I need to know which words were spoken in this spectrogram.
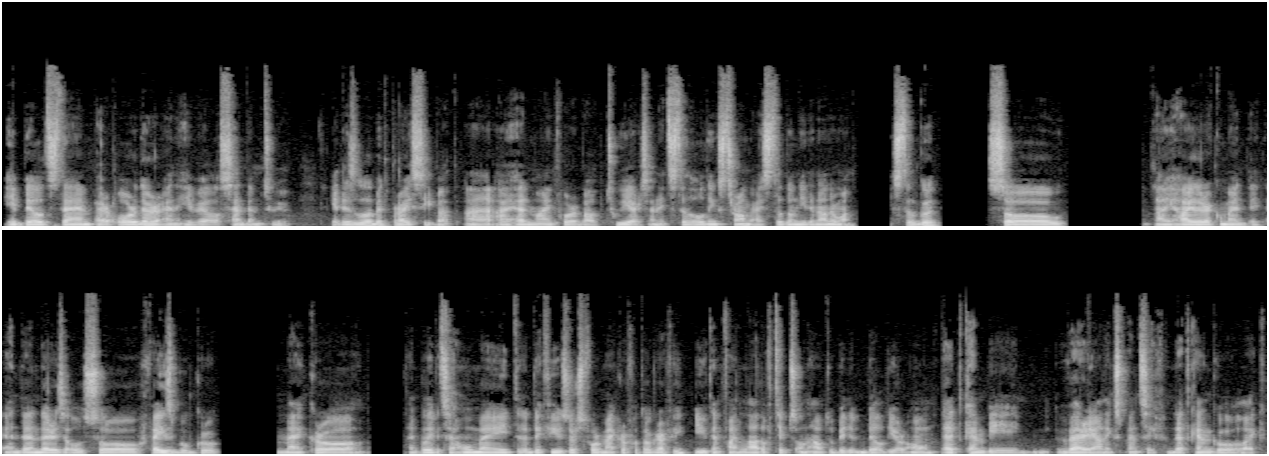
he builds them per order, and he will send them to you. It is a little bit pricey, but uh, I had mine for about two years, and it's still holding strong. I still don't need another one. It's still good. So I highly recommend it. And then there is also Facebook group, macro. I believe it's a homemade diffusers for macro photography. You can find a lot of tips on how to build your own. That can be very inexpensive. That can go like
